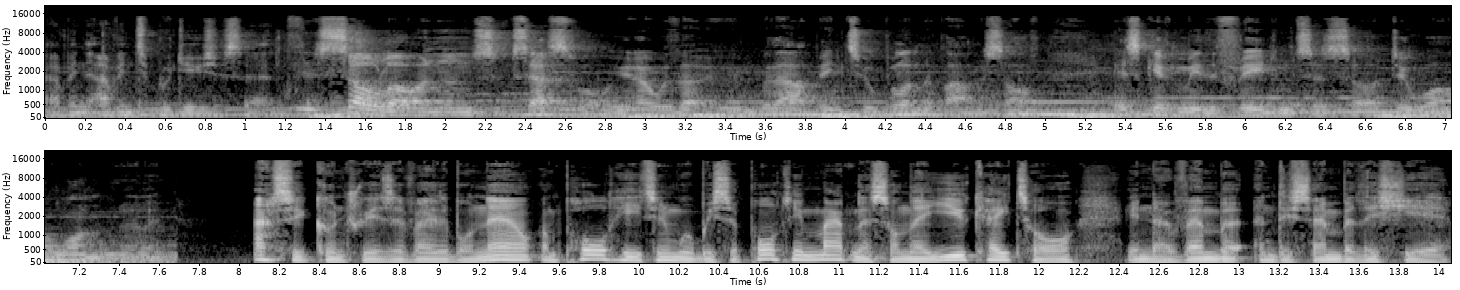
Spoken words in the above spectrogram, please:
having having to produce a certain. It's solo and unsuccessful. You know, without without being too blunt about myself, it's given me the freedom to sort of do what I want. Really. Acid Country is available now, and Paul Heaton will be supporting Madness on their UK tour in November and December this year.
